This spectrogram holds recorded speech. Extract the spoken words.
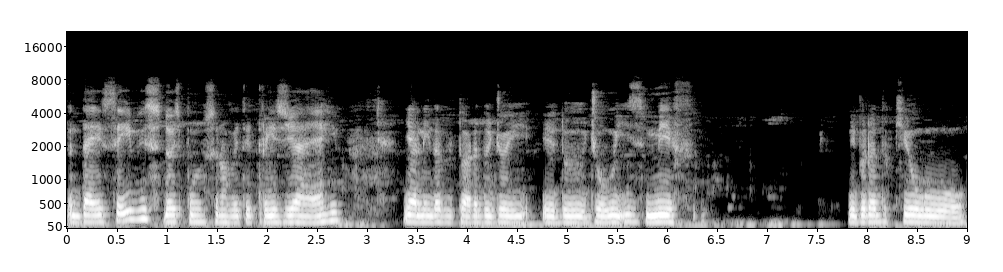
10 saves, 2,93 de AR. E além da vitória do Joey, do Joey Smith. Lembrando que o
